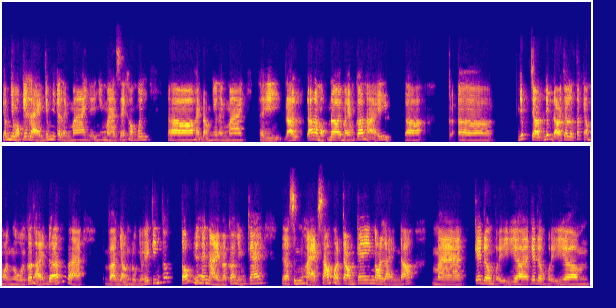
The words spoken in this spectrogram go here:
giống như một cái làng giống như làng Mai vậy nhưng mà sẽ không có uh, hoạt động như làng Mai thì đó đó là một nơi mà em có thể uh, uh, giúp cho giúp đỡ cho tất cả mọi người có thể đến và và nhận được những cái kiến thức tốt như thế này và có những cái uh, sinh hoạt sống ở trong cái ngôi làng đó. Mà cái đơn vị uh, cái đơn vị uh,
